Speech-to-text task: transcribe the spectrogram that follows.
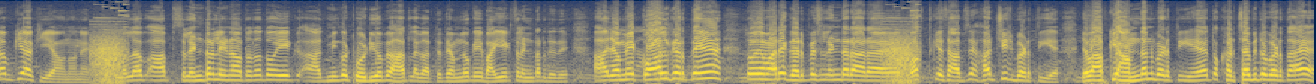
तब क्या किया उन्होंने? मतलब आप सिलेंडर लेना होता था तो एक आदमी को ठोडियों पे हाथ लगाते थे हम लोग "ए भाई एक सिलेंडर दे दे। आज हम एक कॉल करते हैं तो हमारे घर पे सिलेंडर आ रहा है। वक्त के हिसाब से हर चीज़ बढ़ती है। जब आपकी आमदन बढ़ती है तो खर्चा भी तो बढ़ता है।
